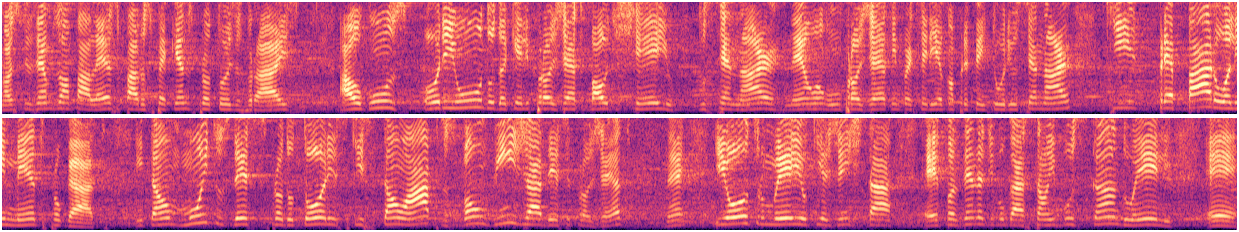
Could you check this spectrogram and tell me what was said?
nós fizemos uma palestra para os pequenos produtores rurais, alguns oriundos daquele projeto Balde Cheio do Senar, né, um, um, projeto em parceria com a Prefeitura e o Senar, que prepara o alimento para o gato. Então, muitos desses produtores que estão aptos vão vir já desse projeto, né? E outro meio que a gente está é, fazendo a divulgação e buscando ele é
